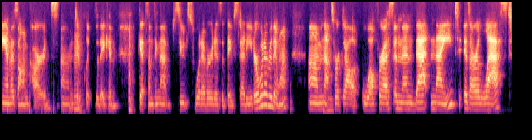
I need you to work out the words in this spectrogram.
Amazon cards um, mm. typically so they can get something that suits whatever it is that they've studied or whatever they want. Um, and that's mm-hmm. worked out well for us. And then that night is our last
